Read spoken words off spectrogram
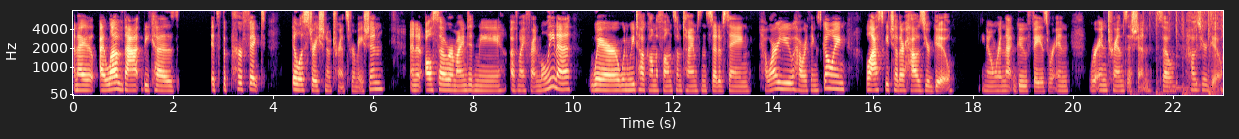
And I, I love that because it's the perfect illustration of transformation and it also reminded me of my friend Melina, where when we talk on the phone, sometimes instead of saying, How are you? How are things going? We'll ask each other, How's your goo? You know, we're in that goo phase. We're in we're in transition. So how's your goo?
